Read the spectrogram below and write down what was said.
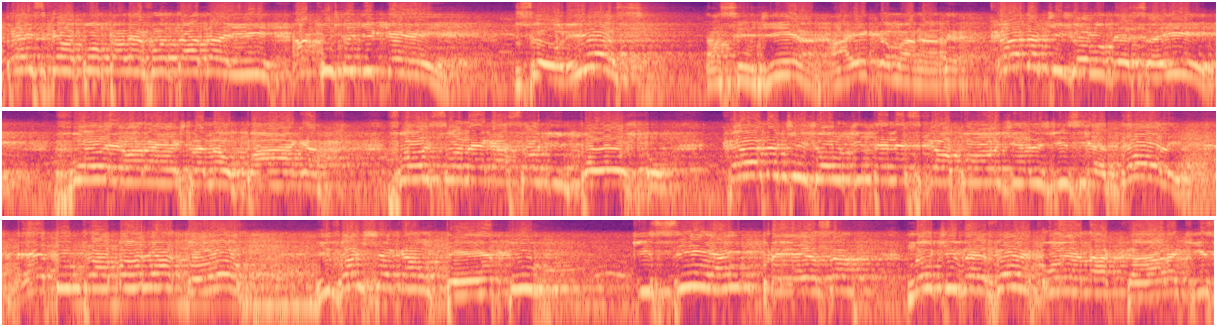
para esse galpão tá levantado aí, a custa de quem? Dos senhorias? Da Cindinha? Aí, camarada, cada tijolo desse aí foi hora extra não paga, foi sonegação de imposto. Cada tijolo que tem nesse galpão onde eles dizem que é dele, é do trabalhador. E vai chegar um tempo que se a empresa não tiver vergonha na cara, que isso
